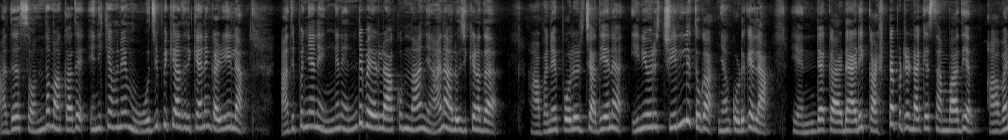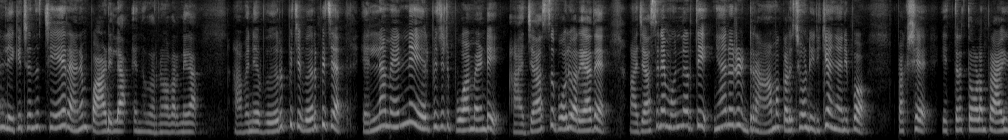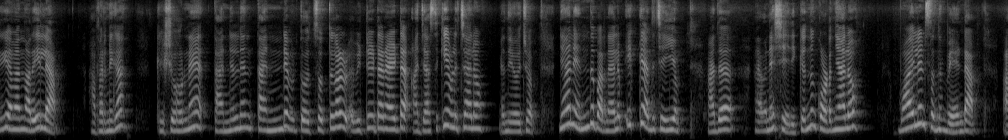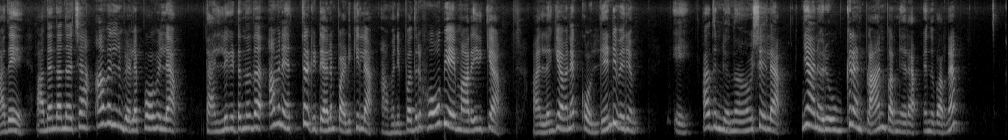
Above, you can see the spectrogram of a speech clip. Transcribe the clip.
അത് സ്വന്തമാക്കാതെ എനിക്കവനെ മോചിപ്പിക്കാതിരിക്കാനും കഴിയില്ല. അതിപ്പം ഞാൻ എങ്ങനെ എന്റെ പേരിലാക്കും എന്നാ ഞാൻ ആലോചിക്കണത്. അവനെ പോലെ ഒരു ചതിയന് ഇനി ഒരു ചില്ലി തുക ഞാൻ കൊടുക്കില്ല. എന്റെ ഡാഡി കഷ്ടപ്പെട്ടുണ്ടാക്കിയ സമ്പാദ്യം അവനിലേക്ക് ചെന്ന് ചേരാനും പാടില്ല എന്ന് പറഞ്ഞു അവർണിക അവനെ വേർപ്പിച്ച് വേർപ്പിച്ച് എല്ലാം എന്നെ ഏൽപ്പിച്ചിട്ട് പോകാൻ വേണ്ടി അജാസ് പോലും അറിയാതെ അജാസിനെ മുൻനിർത്തി ഞാനൊരു ഡ്രാമ കളിച്ചുകൊണ്ടിരിക്കുക ഞാനിപ്പോൾ പക്ഷേ എത്രത്തോളം പ്രായോഗികമെന്നറിയില്ല അവർണിക കിഷോറിനെ തന്നിൽ നിന്ന് തന്റെ സ്വത്തുകൾ വിട്ടുകിട്ടാനായിട്ട് അജാസിക്ക് വിളിച്ചാലോ എന്ന് ചോദിച്ചു. ഞാൻ എന്ത് പറഞ്ഞാലും ഇക്ക അത് ചെയ്യും. അത് അവനെ ശരിക്കൊന്നും കുടഞ്ഞാലോ? വയലൻസ് ഒന്നും വേണ്ട. അതെ അതെന്താന്ന് വെച്ചാൽ അവന് വിളപ്പോവില്ല. തല്ല് കിട്ടുന്നത് അവൻ എത്ര കിട്ടിയാലും പഠിക്കില്ല. അവനിപ്പോൾ അതൊരു ഹോബിയായി മാറിയിരിക്കുക അല്ലെങ്കിൽ അവനെ കൊല്ലേണ്ടി വരും. ഏയ് അതിന്റെ ഒന്നും ആവശ്യമില്ല. ഞാനൊരു ഉഗ്രൻ പ്ലാൻ പറഞ്ഞുതരാം എന്ന് പറഞ്ഞ്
